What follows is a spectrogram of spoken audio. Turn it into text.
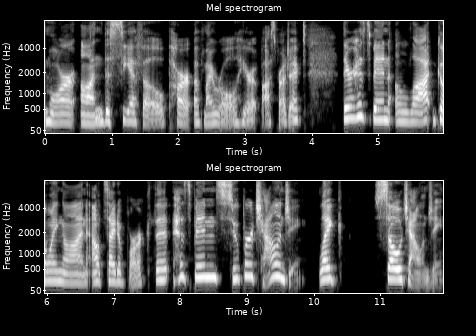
more on the CFO part of my role here at Boss Project, there has been a lot going on outside of work that has been super challenging. Like, so challenging.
